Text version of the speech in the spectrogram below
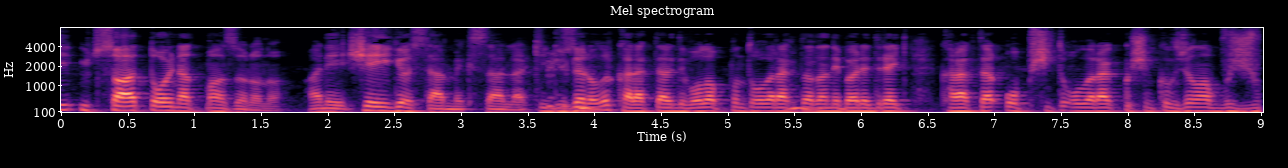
2-3 saatte oynatmazlar onu. Hani şeyi göstermek isterler ki güzel olur. Karakter development olarak da hani böyle direkt karakter opşit olarak ışın kılıcına vıcıv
